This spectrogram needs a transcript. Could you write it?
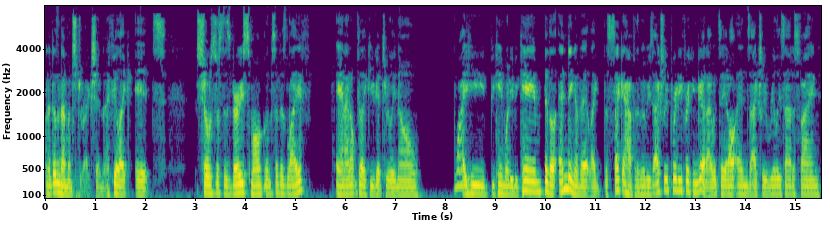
and it doesn't have much direction. I feel like it shows just this very small glimpse of his life, and I don't feel like you get to really know why he became what he became. The ending of it, like the second half of the movie is actually pretty freaking good. I would say it all ends actually really satisfying.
